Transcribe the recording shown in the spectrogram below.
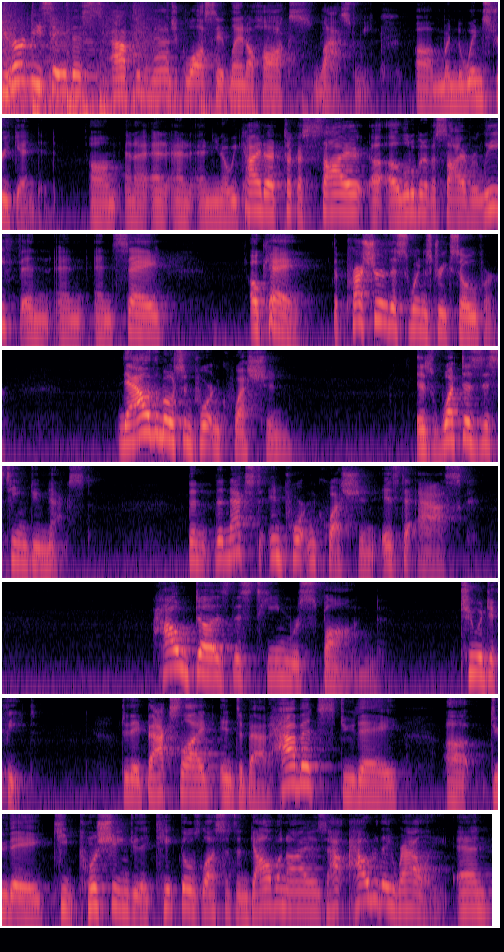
You heard me say this after the Magic lost the Atlanta Hawks last week, um, when the win streak ended. Um, and, I, and and and you know we kind of took a sigh, a, a little bit of a sigh of relief, and and and say, okay, the pressure of this win streak's over. Now the most important question is what does this team do next? The the next important question is to ask, how does this team respond? To a defeat? Do they backslide into bad habits? Do they uh, do they keep pushing? Do they take those lessons and galvanize? How, how do they rally? And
